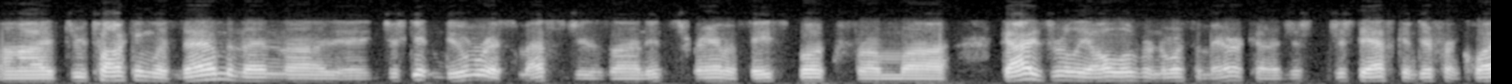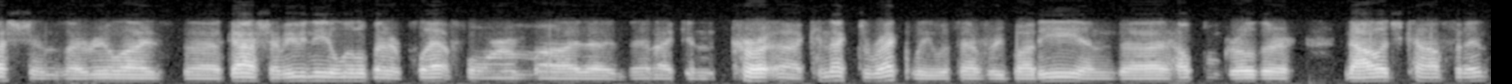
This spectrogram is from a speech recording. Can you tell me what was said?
uh, through talking with them and then uh, just getting numerous messages on Instagram and Facebook from uh, guys really all over North America, just just asking different questions. I realized, uh, gosh, I maybe need a little better platform uh, that that I can cor- uh, connect directly with everybody and uh, help them grow their knowledge, confidence,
